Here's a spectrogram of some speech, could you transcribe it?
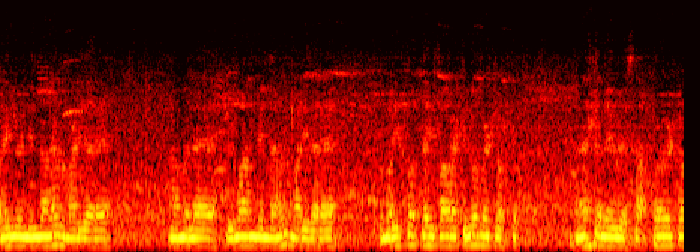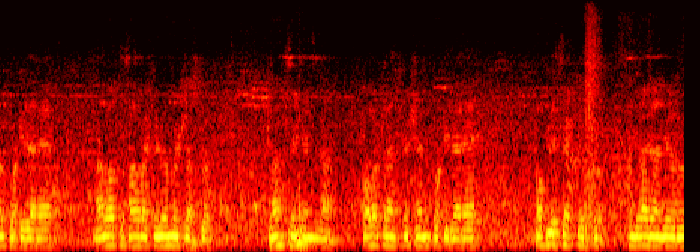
ರೈಲು ನಿಲ್ದಾಣಗಳು ಮಾಡಿದ್ದಾರೆ ಆಮೇಲೆ ವಿಮಾನ ನಿಲ್ದಾಣಗಳು ಮಾಡಿದ್ದಾರೆ ಸುಮಾರು ಇಪ್ಪತ್ತೈದು ಸಾವಿರ ಕಿಲೋಮೀಟ್ರಷ್ಟು ನ್ಯಾಷನಲ್ ಹೈವೇಸ್ನ ಪ್ರೈವೇಟ್ನವ್ರು ಕೊಟ್ಟಿದ್ದಾರೆ ನಲವತ್ತು ಸಾವಿರ ಕಿಲೋಮೀಟ್ರಷ್ಟು ಟ್ರಾನ್ಸ್ಮಿಷನ್ ಪವರ್ ಟ್ರಾನ್ಸ್ಮಿಷನ್ ಕೊಟ್ಟಿದ್ದಾರೆ ಪಬ್ಲಿಕ್ ಸೆಕ್ಟರ್ಸು ಇಂದಿರಾ ಗಾಂಧಿಯವರು,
